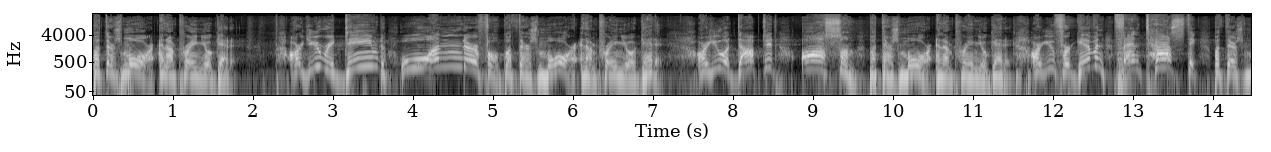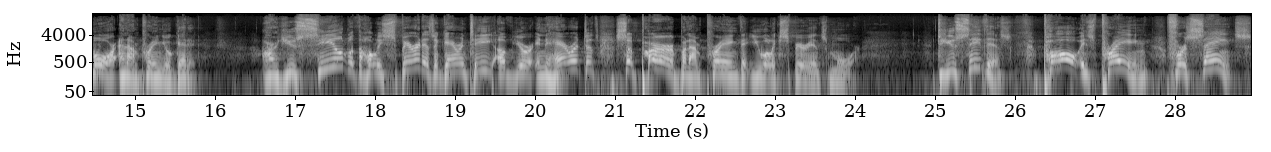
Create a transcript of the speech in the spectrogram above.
but there's more, and I'm praying you'll get it. Are you redeemed? Wonderful, but there's more, and I'm praying you'll get it. Are you adopted? Awesome, but there's more, and I'm praying you'll get it. Are you forgiven? Fantastic, but there's more, and I'm praying you'll get it. Are you sealed with the Holy Spirit as a guarantee of your inheritance? Superb, but I'm praying that you will experience more. Do you see this? Paul is praying for saints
